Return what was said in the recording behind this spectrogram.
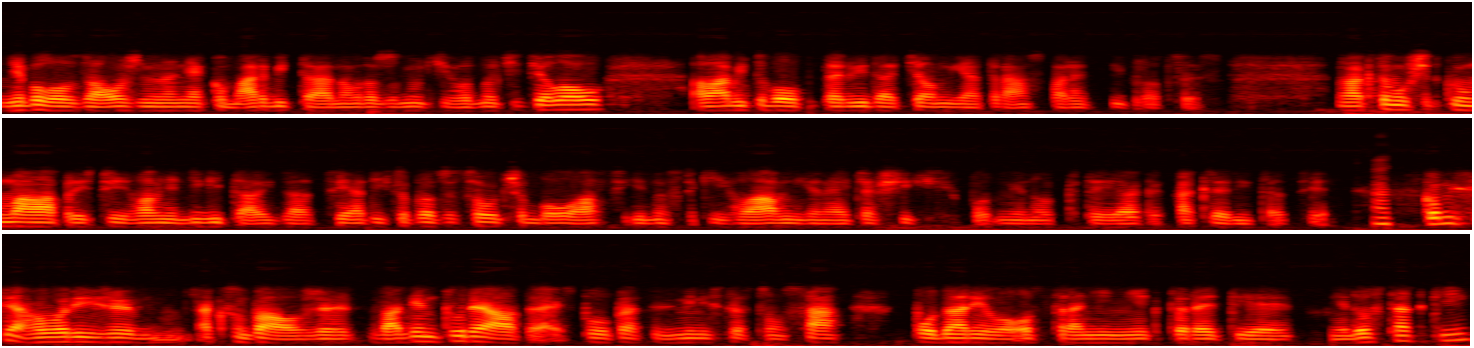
nebolo založené na nejakom arbitrárnom rozhodnutí hodnotiteľov, ale aby to bol predvydateľný a transparentný proces. No a k tomu všetkomu mala prispieť hlavne digitalizácia týchto procesov, čo bolo asi jedna z takých hlavných a najťažších podmienok tej ak- akreditácie. Komisia hovorí, že, ako som povedal, že v agentúre, ale teda aj v spolupráci s ministerstvom sa podarilo odstraniť niektoré tie nedostatky,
